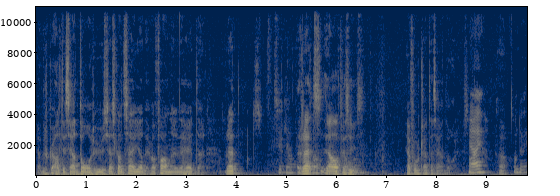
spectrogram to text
jag brukar alltid säga dårhus, jag ska inte säga det. Vad fan är det det heter? Rätt, rätt, ja precis. Jag fortsätter säga dårhus. Ja, ja. Ja. Om du vill.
